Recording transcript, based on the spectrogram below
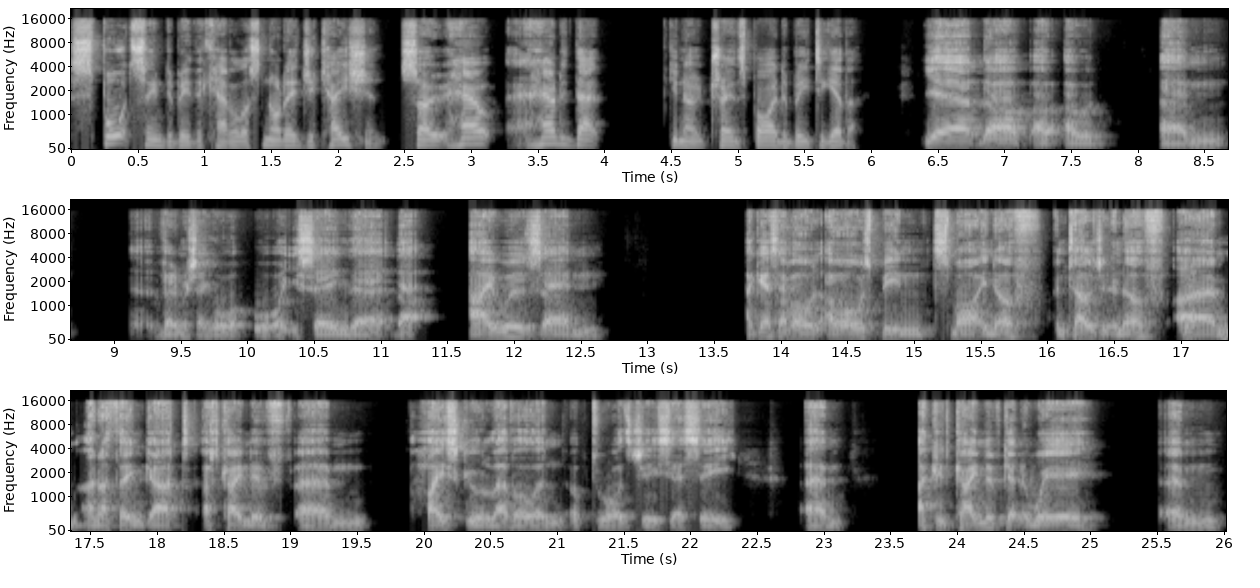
sports seemed to be the catalyst not education. So how how did that you know transpire to be together? Yeah no, I, I would um very much like what, what you're saying there. That I was, um, I guess I've always, I've always been smart enough, intelligent enough, yeah. um, and I think at at kind of um, high school level and up towards GCSE, um, I could kind of get away um,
